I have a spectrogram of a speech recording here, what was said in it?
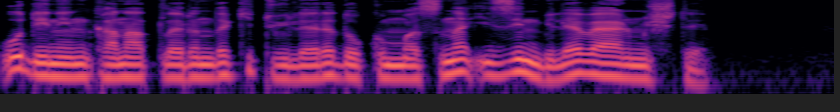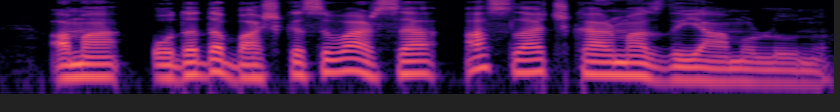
Udi'nin kanatlarındaki tüylere dokunmasına izin bile vermişti. Ama odada başkası varsa asla çıkarmazdı yağmurluğunu.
